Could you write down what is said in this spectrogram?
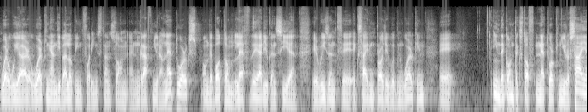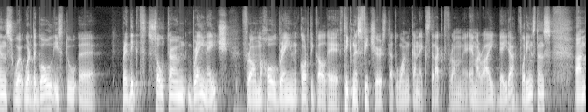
where we are working and developing, for instance, on, on graph neural networks. On the bottom left there, you can see an, a recent uh, exciting project we've been working uh, in the context of network neuroscience, where, where, the goal is to uh, predict so-termed brain age from whole brain cortical uh, thickness features that one can extract from MRI data, for instance. and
